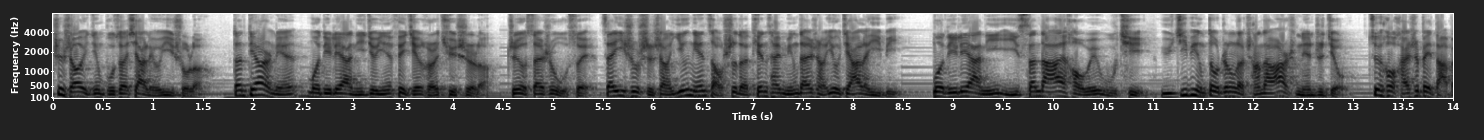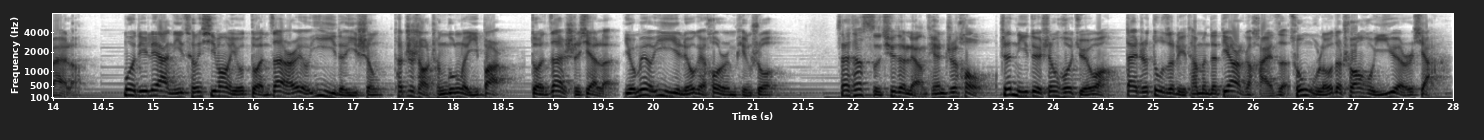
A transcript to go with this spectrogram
至少已经不算下流艺术了。但第二年，莫迪利亚尼就因肺结核去世了，只有三十五岁，在艺术史上英年早逝的天才名单上又加了一笔。莫迪利亚尼以三大爱好为武器，与疾病斗争了长达二十年之久，最后还是被打败了。莫迪利亚尼曾希望有短暂而有意义的一生，他至少成功了一半，短暂实现了，有没有意义留给后人评说。在他死去的两天之后，珍妮对生活绝望，带着肚子里他们的第二个孩子从五楼的窗户一跃而下。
